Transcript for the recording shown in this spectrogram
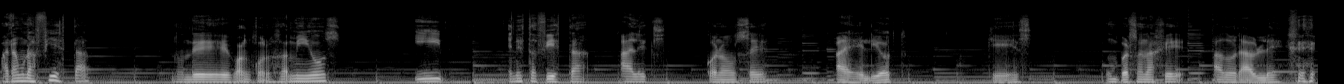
para una fiesta donde van con los amigos y en esta fiesta Alex conoce a Elliot, que es un personaje adorable.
